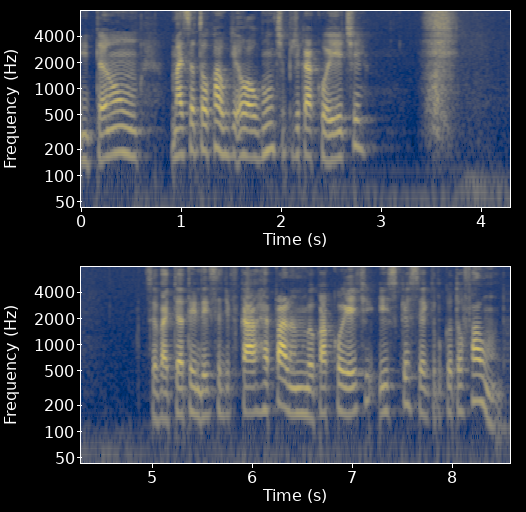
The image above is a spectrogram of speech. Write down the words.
Então, mas se eu com algum tipo de cacoete, você vai ter a tendência de ficar reparando no meu cacoete e esquecer aquilo que eu tô falando.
